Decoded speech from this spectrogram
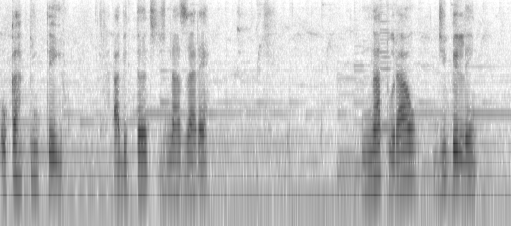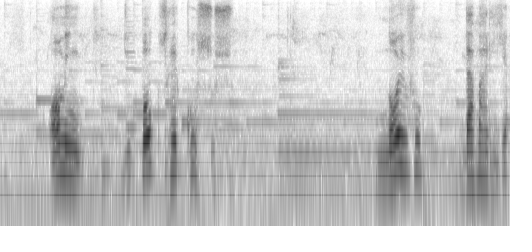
o carpinteiro, habitante de Nazaré, natural de Belém, homem de poucos recursos, noivo da Maria.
